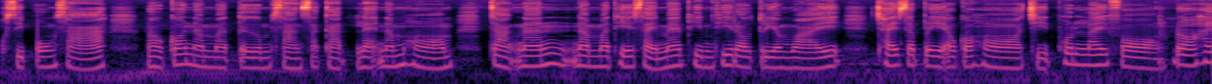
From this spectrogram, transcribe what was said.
60 องศา เราก็นำมาเติมสารสกัดและน้ำหอม จากนั้นนำมาเทใส่แม่พิมพ์ที่เราเตรียมไว้ ใช้สเปรย์แอลกอฮอล์ฉีดพ่นไล่ฟอง รอให้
